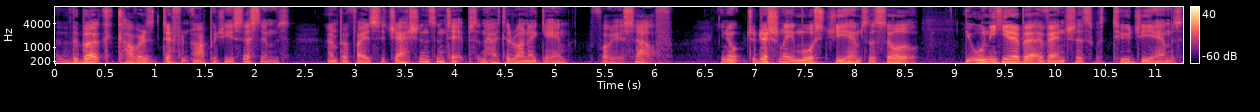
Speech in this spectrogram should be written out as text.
The book covers different RPG systems and provides suggestions and tips on how to run a game for yourself. You know, traditionally most GMs are solo. You only hear about adventures with two GMs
